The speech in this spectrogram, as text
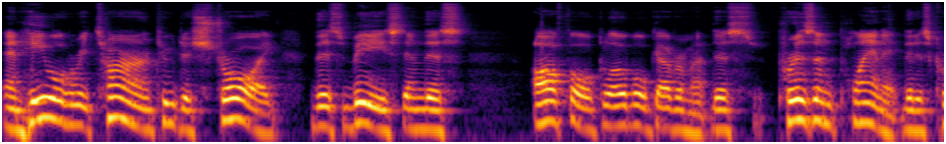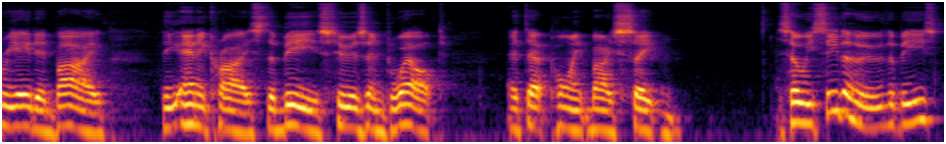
and he will return to destroy this beast and this awful global government, this prison planet that is created by the Antichrist, the beast, who is indwelt at that point by Satan. So we see the who, the beast,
